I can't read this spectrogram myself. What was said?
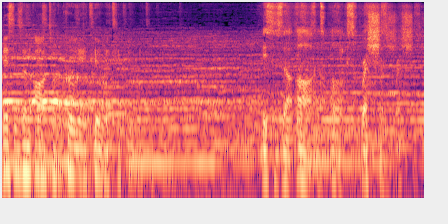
This is an art of creativity. This is an art of expression.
